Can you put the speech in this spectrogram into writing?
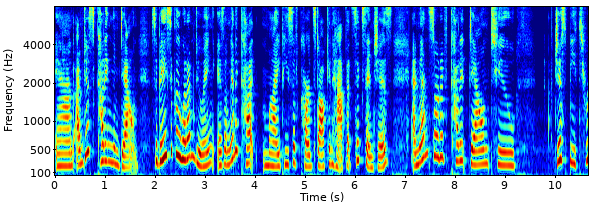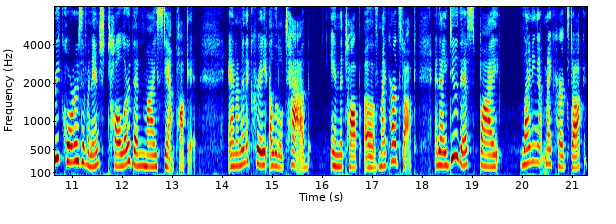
And I'm just cutting them down. So basically, what I'm doing is I'm going to cut my piece of cardstock in half at six inches and then sort of cut it down to just be three quarters of an inch taller than my stamp pocket. And I'm going to create a little tab in the top of my cardstock. And I do this by lining up my cardstock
